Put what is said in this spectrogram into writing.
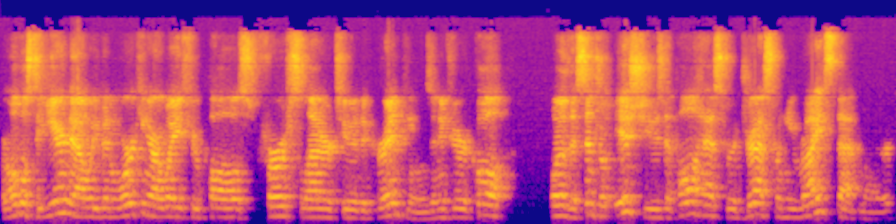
For almost a year now, we've been working our way through Paul's first letter to the Corinthians. And if you recall, one of the central issues that Paul has to address when he writes that letter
